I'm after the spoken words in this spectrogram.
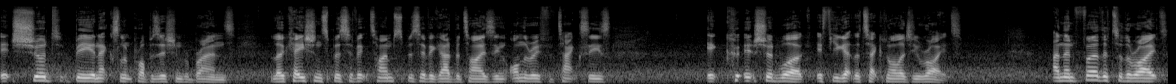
it should be an excellent proposition for brands. Location-specific, time-specific advertising on the roof of taxis it, it should work if you get the technology right. And then further to the right,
